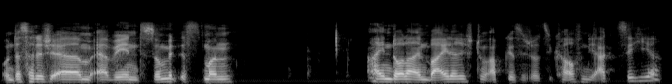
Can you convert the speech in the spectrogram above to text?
Und das hatte ich ähm, erwähnt. Somit ist man ein Dollar in beide Richtungen abgesichert. Sie kaufen die Aktie hier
